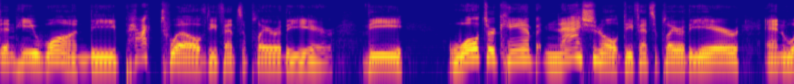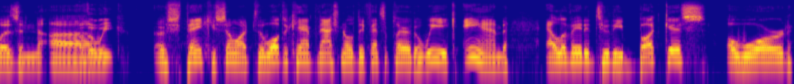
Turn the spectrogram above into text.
and he won the Pac 12 Defensive Player of the Year, the Walter Camp National Defensive Player of the Year, and was an. Uh, of the week. Uh, thank you so much. The Walter Camp National Defensive Player of the Week and elevated to the Butkus Award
